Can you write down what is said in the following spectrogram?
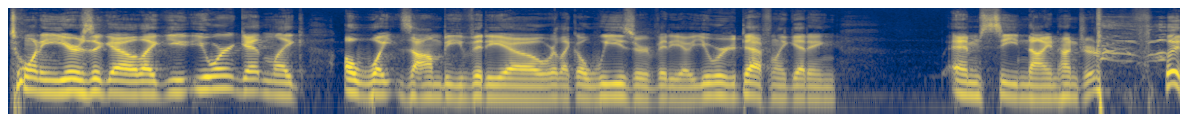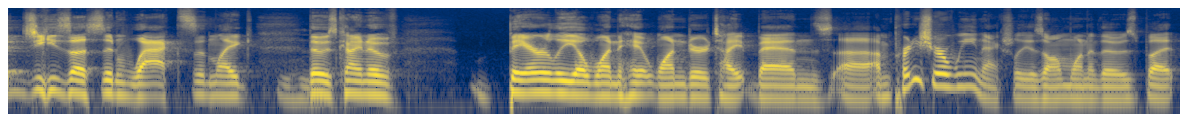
20 years ago. Like you you weren't getting like a White Zombie video or like a Weezer video. You were definitely getting MC 900 foot Jesus and Wax and like those kind of barely a one hit wonder type bands. Uh, I'm pretty sure Ween actually is on one of those, but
